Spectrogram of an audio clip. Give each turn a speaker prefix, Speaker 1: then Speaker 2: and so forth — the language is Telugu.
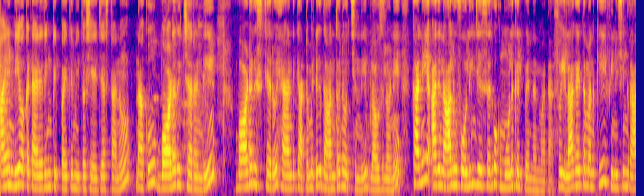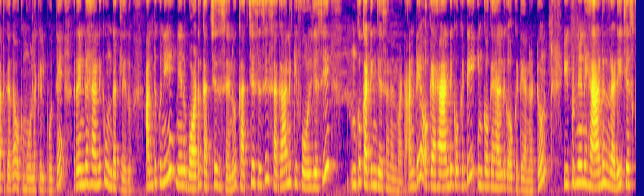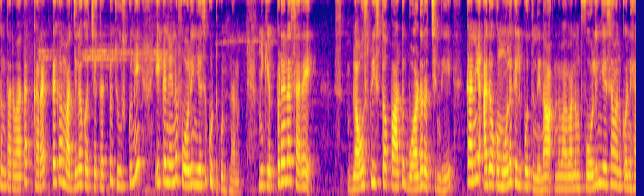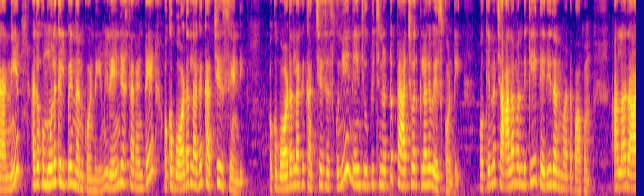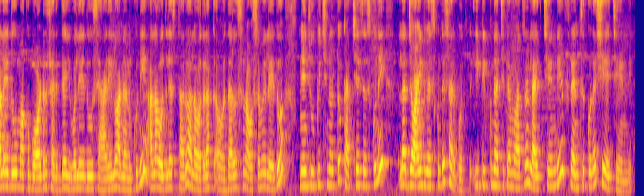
Speaker 1: హాయ్ అండి ఒక టైలరింగ్ టిప్ అయితే మీతో షేర్ చేస్తాను. నాకు బార్డర్ ఇచ్చారండి. బార్డర్ ఇచ్చారు హ్యాండ్కి ఆటోమేటిక్ దాంతోనే వచ్చింది బ్లౌజ్లోనే. కానీ అది నాలుగు ఫోల్డింగ్ చేసేసరికి ఒక మూలకి వెళ్ళిపోయింది అనమాట సో ఇలాగైతే మనకి ఫినిషింగ్ రాదు కదా ఒక మూలకి వెళ్ళిపోతే రెండు హ్యాండ్కి ఉండట్లేదు. అందుకుని నేను బార్డర్ కట్ చేసేసాను. కట్ చేసేసి సగానికి ఫోల్డ్ చేసి ఇంకో కటింగ్ చేశాను అనమాట అంటే ఒక హ్యాండ్కి ఒకటి ఇంకొక హ్యాండ్కి ఒకటి అన్నట్టు. ఇప్పుడు నేను హ్యాండ్ని రెడీ చేసుకున్న తర్వాత కరెక్ట్గా మధ్యలోకి వచ్చేటట్టు చూసుకుని ఇక్కడ నేను ఫోల్డింగ్ చేసి కుట్టుకుంటున్నాను. మీకు ఎప్పుడైనా సరే బ్లౌజ్ పీస్తో పాటు బార్డర్ వచ్చింది. కానీ అది ఒక మూలకి వెళ్ళిపోతుంది నా మనం ఫోల్డింగ్ చేసామనుకోండి హ్యాండ్ని అది ఒక మూలకి వెళ్ళిపోయింది అనుకోండి. మీరు ఏం చేస్తారంటే ఒక బార్డర్ లాగా కట్ చేసేయండి ఒక బార్డర్ లాగా కట్ చేసేసుకుని నేను చూపించినట్టు ప్యాచ్ వర్క్ లాగా వేసుకోండి. ఓకేనా? చాలామందికి తెలియదు అనమాట పాపం. అలా రాలేదు మాకు బార్డర్ సరిగ్గా ఇవ్వలేదు శారీలో అని అనుకుని అలా వదిలేస్తారు. అలా వదల వదలాల్సిన అవసరమే లేదు. నేను చూపించినట్టు కట్ చేసేసుకుని ఇలా జాయింట్ వేసుకుంటే సరిపోతుంది. ఈ టిప్ నచ్చితే మాత్రం లైక్ చేయండి ఫ్రెండ్స్కి కూడా షేర్ చేయండి.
